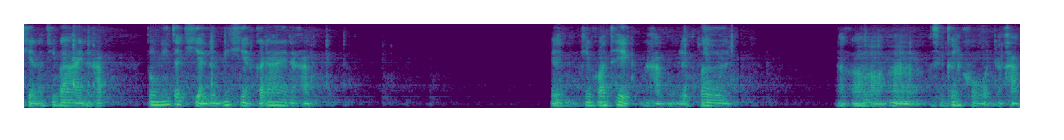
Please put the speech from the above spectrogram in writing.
เขียนอธิบายนะครับ ตรงนี้จะเขียนหรือไม่เขียนก็ได้นะครับ เป็นพิมพ์ว่า text นะครับวงเล็บเปิด แล้วก็ single quote นะครับ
